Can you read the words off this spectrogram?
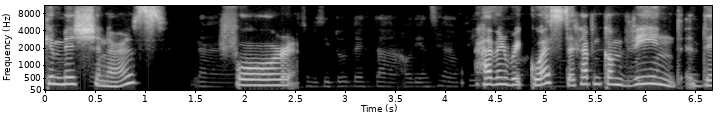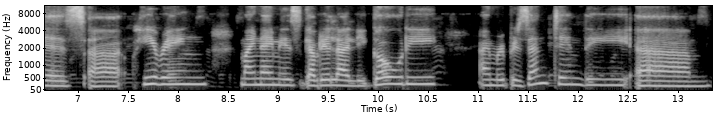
commissioners for having requested, having convened this uh, hearing. My name is Gabriela Liguori. I'm representing the um,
